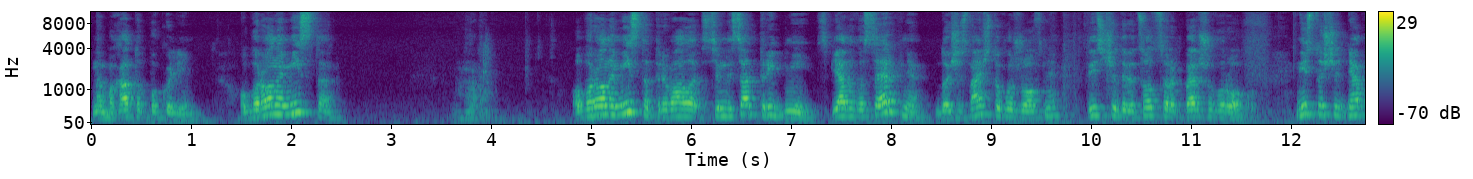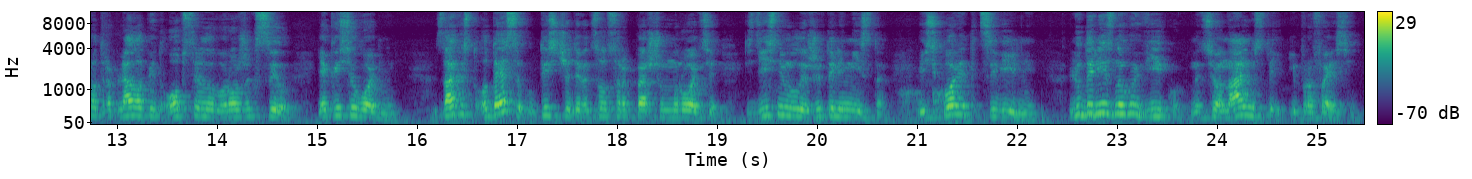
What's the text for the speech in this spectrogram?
на багато поколінь. Оборона міста. Оборона міста тривала 73 дні з 5 серпня до 16 жовтня 1941 року. Місто щодня потрапляло під обстріли ворожих сил, як і сьогодні. Захист Одеси у 1941 році здійснювали жителі міста, військові та цивільні, люди різного віку, національностей і професій.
